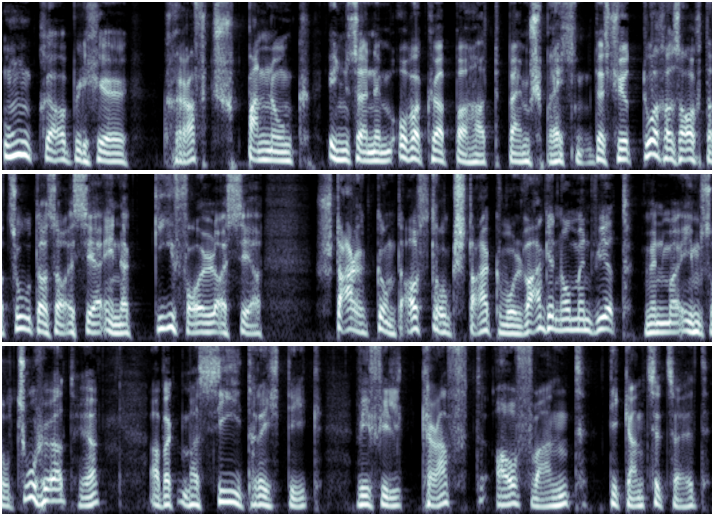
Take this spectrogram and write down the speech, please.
unglaubliche Kraftspannung in seinem Oberkörper hat beim Sprechen. Das führt durchaus auch dazu, dass er als sehr energievoll, als sehr stark und ausdrucksstark wohl wahrgenommen wird, wenn man ihm so zuhört, ja. Aber man sieht richtig, wie viel Kraftaufwand die ganze Zeit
